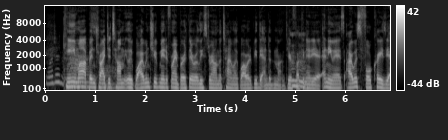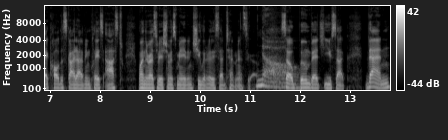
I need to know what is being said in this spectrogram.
What an Came up and tried to tell me, like, why wouldn't you have made it for my birthday or at least around the time? Like, why would it be the end of the month? You're a mm-hmm. fucking idiot. Anyways, I was full crazy. I called the skydiving place, asked when the reservation was made, and she literally said 10 minutes ago. No. So boom, bitch, you suck. Then,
